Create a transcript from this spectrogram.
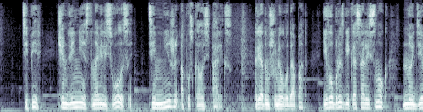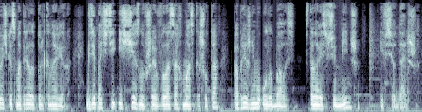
Теперь, чем длиннее становились волосы, тем ниже опускалась Алекс. Рядом шумел водопад, его брызги касались ног, но девочка смотрела только наверх, где почти исчезнувшая в волосах маска шута по-прежнему улыбалась, становясь все меньше и все дальше.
